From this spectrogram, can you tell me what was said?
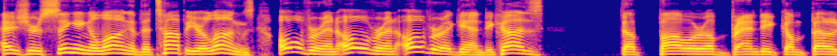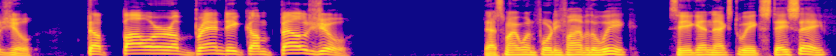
as you're singing along at the top of your lungs, over and over and over again, because the power of brandy compels you. The power of brandy compels you. That's my 145 of the week. See you again next week. Stay safe.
